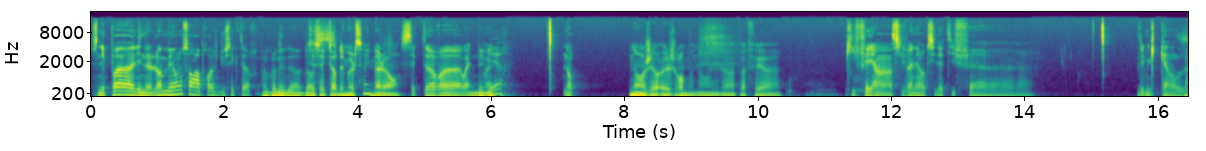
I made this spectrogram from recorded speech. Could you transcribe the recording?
Ce n'est pas Lindenlob, mais on s'en rapproche du secteur. Donc on est dans, dans C'est secteur de Molsheim alors Secteur, euh, ouais. demi-heure. Non. Non, Jé- euh, Jérôme, non, il n'a pas fait. euh, Qui fait un Sylvaner oxydatif euh, 2015 Bah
